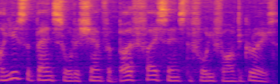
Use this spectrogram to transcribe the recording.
I'll use the bandsaw to chamfer both face ends to 45 degrees.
